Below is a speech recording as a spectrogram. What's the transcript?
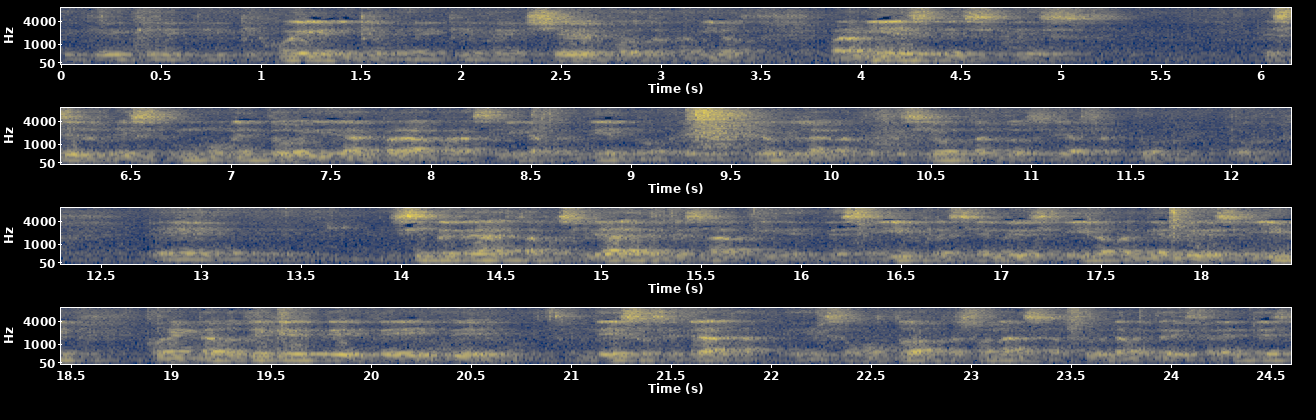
que, que, que, jueguen y que me, que me, lleven por otros caminos, para mí es, es, es, es, un momento ideal para, para seguir aprendiendo. Eh, creo que la, la, profesión, tanto seas actor, lector, eh, siempre te da esta posibilidad de empezar y de, seguir creciendo y de seguir aprendiendo y de seguir conectándote, que de, eso se trata. Eh, somos todas personas absolutamente diferentes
